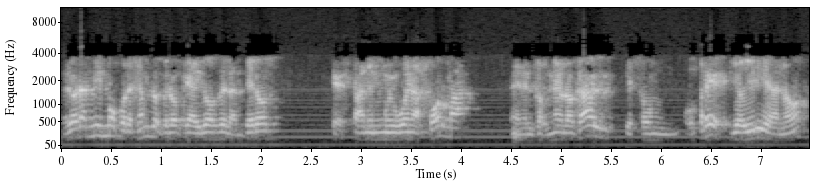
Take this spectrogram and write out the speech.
Pero ahora mismo, por ejemplo, creo que hay dos delanteros que están en muy buena forma en el torneo local, que son, o tres, yo diría, ¿no?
